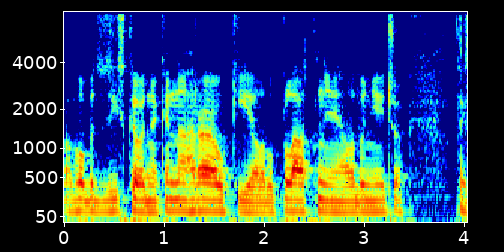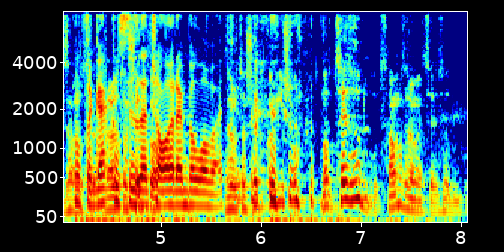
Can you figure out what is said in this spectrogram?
a vôbec získavať nejaké nahrávky alebo plátne alebo niečo. Tak zrazu, no tak ako si všetko, začal rebelovať? Zrazu to všetko išlo. No cez hudbu, samozrejme cez hudbu.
